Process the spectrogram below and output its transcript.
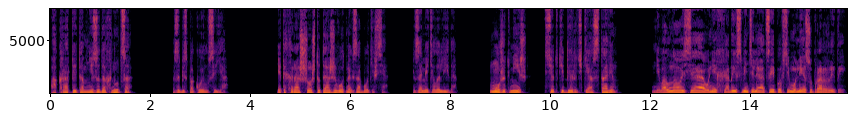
«А кроты там не задохнутся?» — забеспокоился я. «Это хорошо, что ты о животных заботишься», — заметила Лида. «Может, Миш, все-таки дырочки оставим?» «Не волнуйся, у них ходы с вентиляцией по всему лесу прорыты»,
